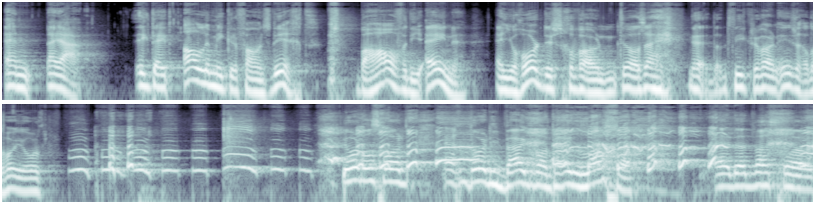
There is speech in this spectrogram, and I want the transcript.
En nou ja, ik deed alle microfoons dicht, behalve die ene. En je hoort dus gewoon, terwijl zij dat microfoon in zich had, hoor je hoort... Je hoort ons gewoon echt door die buikband heen lachen. En dat was gewoon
